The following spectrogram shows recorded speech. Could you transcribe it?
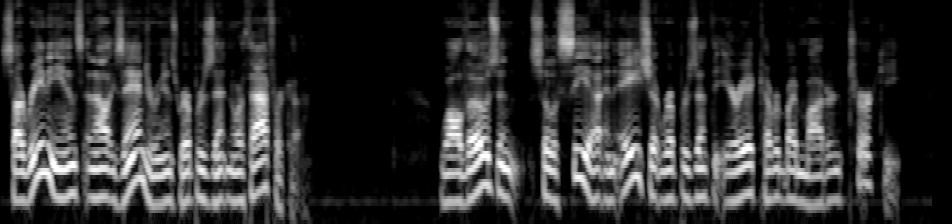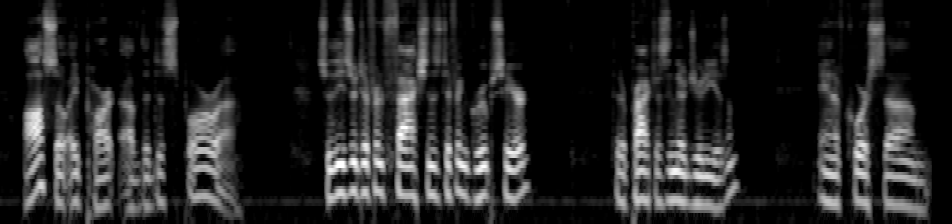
Cyrenians and Alexandrians represent North Africa, while those in Cilicia and Asia represent the area covered by modern Turkey, also a part of the diaspora. So these are different factions, different groups here that are practicing their Judaism. And of course, um,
